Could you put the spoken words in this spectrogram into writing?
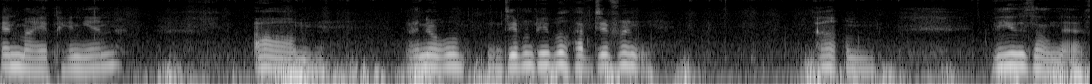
in my opinion. Um, I know different people have different um, views on this.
